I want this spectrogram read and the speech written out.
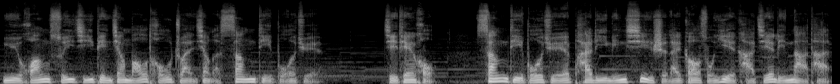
女皇随即便将矛头转向了桑蒂伯爵。几天后，桑蒂伯爵派了一名信使来告诉叶卡捷琳娜，他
